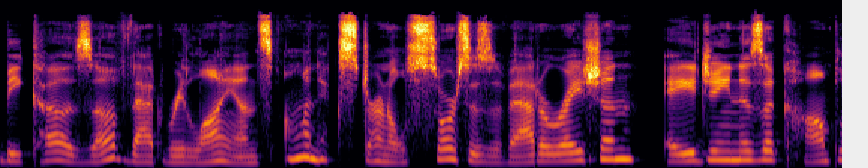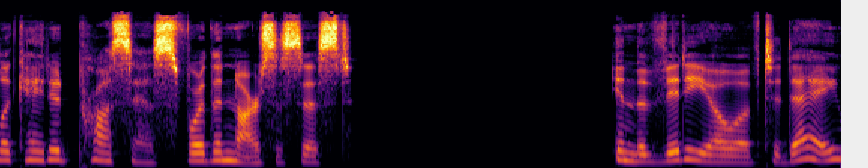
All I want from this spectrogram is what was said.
Because of that reliance on external sources of adoration, aging is a complicated process for the narcissist. In the video of today,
